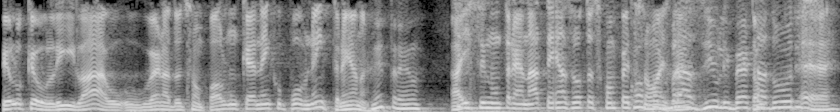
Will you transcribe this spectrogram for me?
pelo que eu li lá, o, o governador de São Paulo não quer nem que o povo nem treina. Nem treino. Aí se não treinar, tem as outras competições, Copa do né? Brasil, Libertadores. Então, é,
